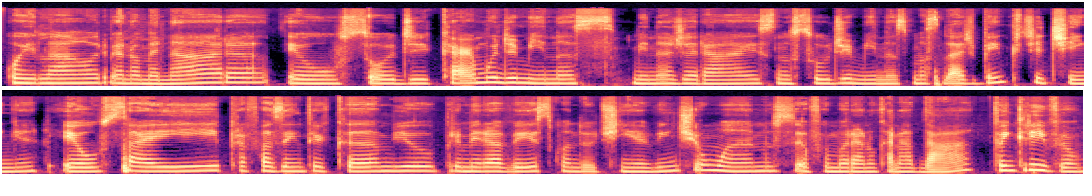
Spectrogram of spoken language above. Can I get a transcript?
Oi, Laura. Meu nome é Nara. Eu sou de Carmo de Minas, Minas Gerais, no sul de Minas, uma cidade bem petitinha. Eu saí para fazer intercâmbio primeira vez quando eu tinha 21 anos. Eu fui morar no Canadá. Foi incrível,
